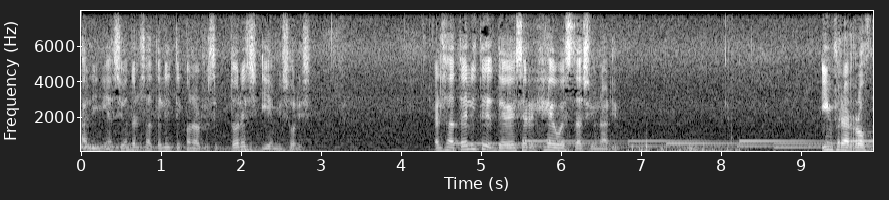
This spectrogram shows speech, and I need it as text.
alineación del satélite con los receptores y emisores. El satélite debe ser geoestacionario. Infrarrojo.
